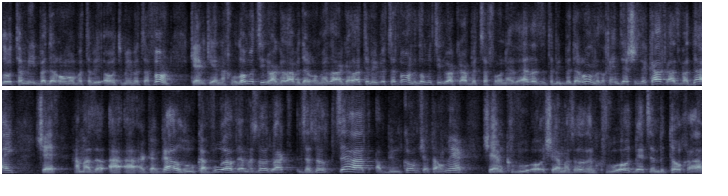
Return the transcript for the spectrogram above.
לא תמיד בדרום או, בתמיד, או תמיד בצפון, כן? כי אנחנו לא מצינו עגלה בדרום, אלא עגלה תמיד בצפון, לא מצינו הקרב בצפון, אלא, אלא זה תמיד בדרום, ולכן זה שזה ככה, אז ודאי שהגלגל הוא קבוע והמזלות רק זזות קצת, במקום שאתה אומר שהמזלות הן קבועות בעצם בתוך ה...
